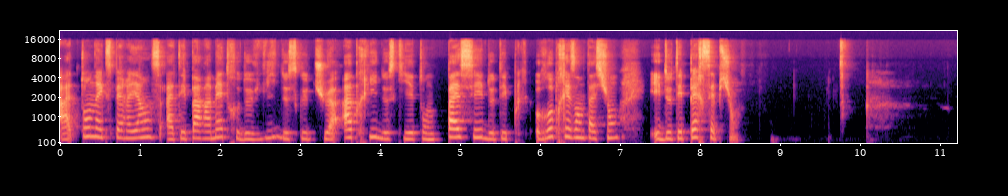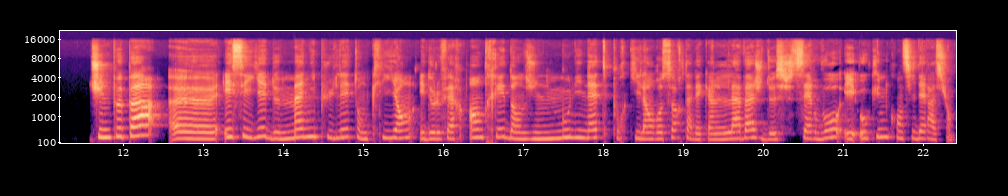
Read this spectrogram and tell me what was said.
à ton expérience, à tes paramètres de vie, de ce que tu as appris, de ce qui est ton passé, de tes représentations et de tes perceptions. Tu ne peux pas, essayer de manipuler ton client et de le faire entrer dans une moulinette pour qu'il en ressorte avec un lavage de cerveau et aucune considération.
